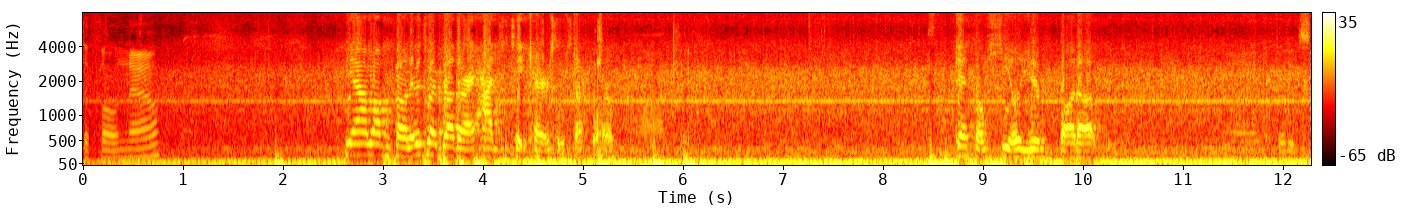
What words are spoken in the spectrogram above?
the phone now? Yeah, I'm off the phone. It was my brother. I had to take care of some stuff for him. Okay. Guess I'll heal your butt up. Uh, but it's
